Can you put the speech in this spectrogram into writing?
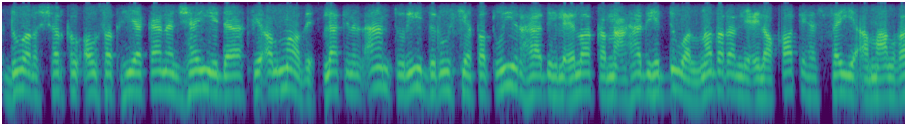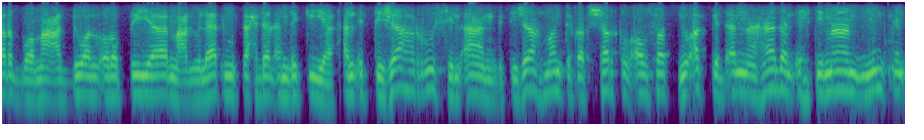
دول الشرق الأوسط هي كانت جيدة في الماضي. لكن الآن تريد روسيا تطوير هذه العلاقة مع هذه الدول نظرا لعلاقاتها السيئة مع الغرب ومع الدول الأوروبية مع الولايات المتحدة الأمريكية. الاتجاه الروسي الآن باتجاه منطقة الشرق الأوسط يؤكد أن هذا الاهتمام يمكن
